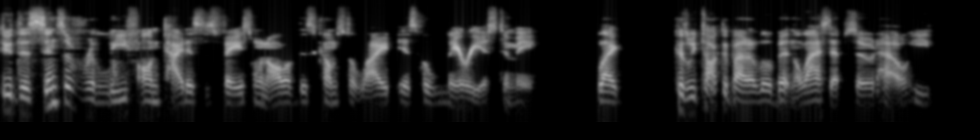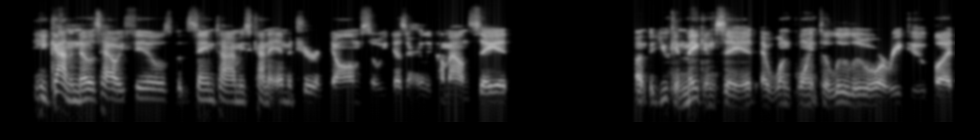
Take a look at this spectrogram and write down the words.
Dude, the sense of relief on Tidus's face when all of this comes to light is hilarious to me. Like, because we talked about it a little bit in the last episode, how he he kind of knows how he feels, but at the same time he's kind of immature and dumb, so he doesn't really come out and say it. Uh, you can make him say it at one point to Lulu or Rikku, but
